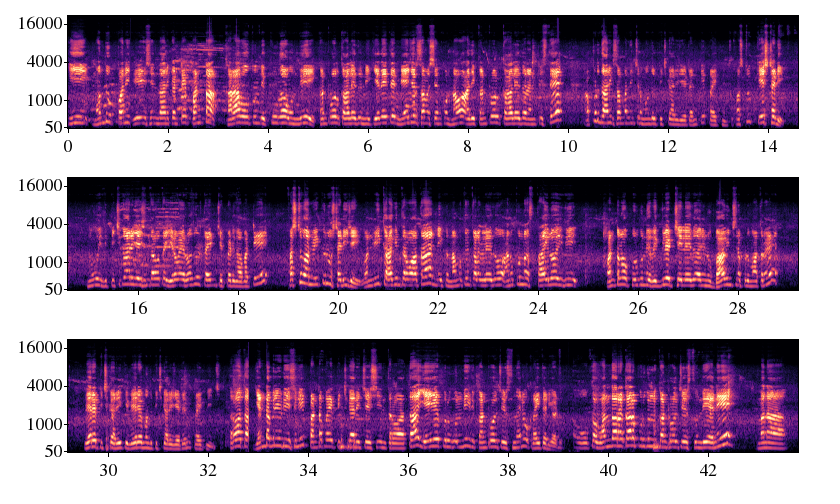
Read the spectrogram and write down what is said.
ఈ మందు పని చేసిన దానికంటే పంట ఖరాబ్ అవుతుంది ఎక్కువగా ఉంది కంట్రోల్ కాలేదు నీకు ఏదైతే మేజర్ సమస్య అనుకుంటున్నావో అది కంట్రోల్ కాలేదు అని అనిపిస్తే అప్పుడు దానికి సంబంధించిన మందులు పిచికారీ చేయడానికి ప్రయత్నించు. First case study. నువ్వు ఇది పిచికారీ చేసిన తర్వాత ఇరవై రోజులు టైం చెప్పాడు కాబట్టి ఫస్ట్ వన్ వీక్ నువ్వు స్టడీ చేయి. వన్ వీక్ ఆగిన తర్వాత నీకు నమ్మకం కలగలేదు అనుకున్న స్థాయిలో ఇది పంటలో పురుగుని రెగ్యులేట్ చేయలేదు అని నువ్వు భావించినప్పుడు మాత్రమే వేరే పిచికారీకి వేరే మందు పిచికారీ చేయడానికి ప్రయత్నించు. తర్వాత ఎన్డబ్ల్యూడిసిని పంటపై పిచికారీ చేసిన తర్వాత ఏ ఏ పురుగుల్ని ఇది కంట్రోల్ చేస్తుందని ఒక రైతు అడిగాడు. ఒక వంద రకాల పురుగుల్ని కంట్రోల్ చేస్తుంది అని మన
